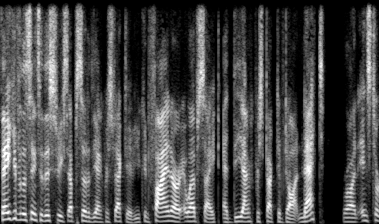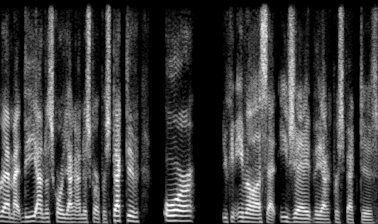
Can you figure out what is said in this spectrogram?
Thank you for listening to this week's episode of The Young Perspective. You can find our website at theyoungperspective.net. We're on Instagram at the underscore young underscore perspective, or you can email us at ejtheyoungperspective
